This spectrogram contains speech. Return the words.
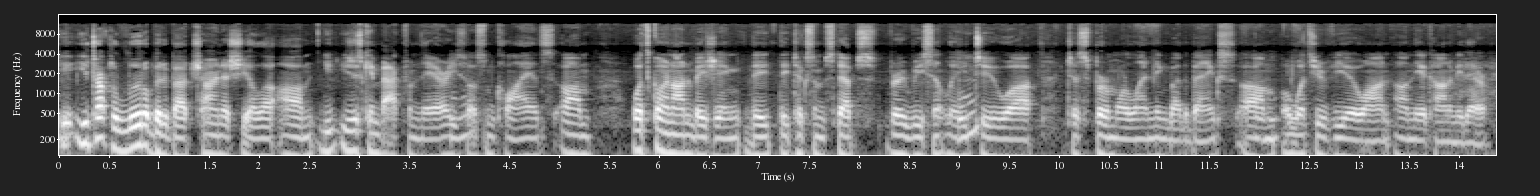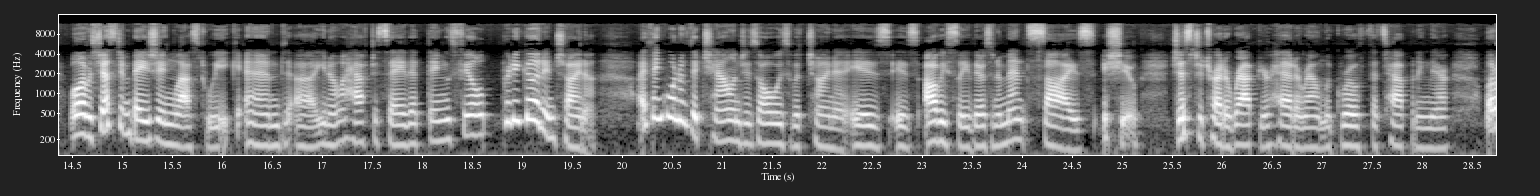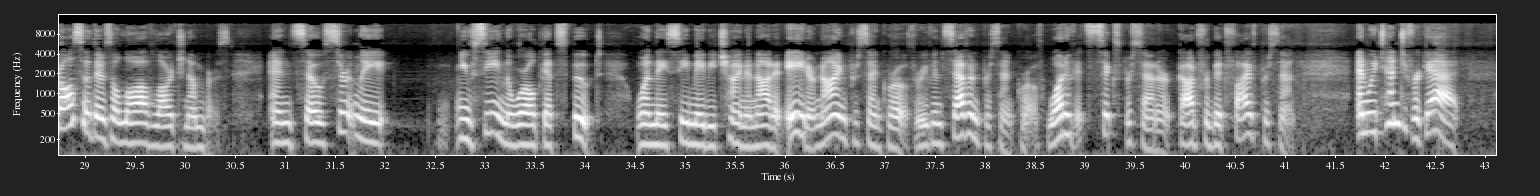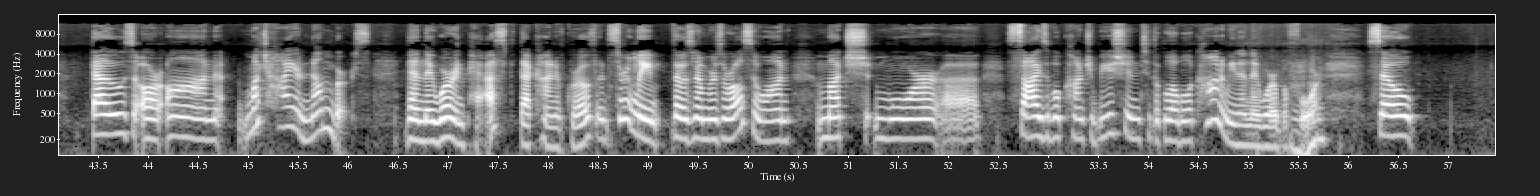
You, you talked a little bit about China, Sheila. Um, you, you, just came back from there. You mm-hmm. saw some clients. Um, what's going on in Beijing? They, they took some steps very recently mm-hmm. to uh, to spur more lending by the banks. Um, mm-hmm. What's your view on, on the economy there? Well, I was just in Beijing last week, and uh, you know I have to say that things feel pretty good in China. I think one of the challenges always with China is is obviously there's an immense size issue just to try to wrap your head around the growth that's happening there, but also there's a law of large numbers, and so certainly you've seen the world get spooked when they see maybe China not at 8 or 9% growth or even 7% growth. What if it's 6% or, God forbid, 5%? And we tend to forget those are on much higher numbers than they were in past, that kind of growth. And certainly those numbers are also on much more uh, sizable contribution to the global economy than they were before. Mm-hmm. So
